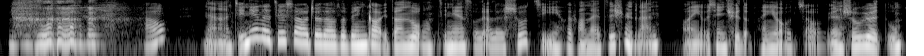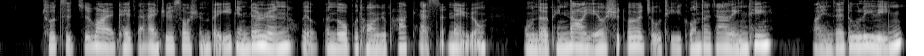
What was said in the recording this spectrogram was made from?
好。那今天的介绍就到这边告一段落。今天所聊的书籍会放在资讯栏，欢迎有兴趣的朋友找原书阅读。除此之外，可以在 IG 搜寻北一点的人，会有更多不同于 Podcast 的内容。我们的频道也有许多的主题供大家聆听，欢迎再度莅临。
